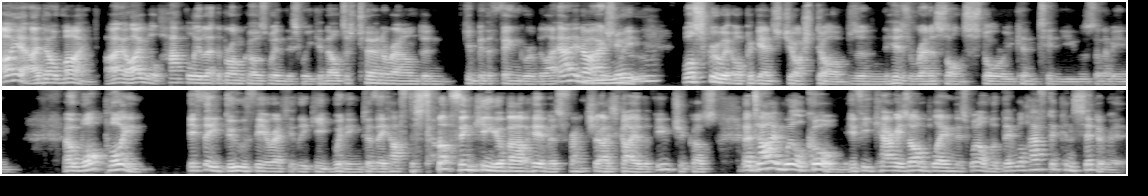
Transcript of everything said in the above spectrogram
oh yeah, I don't mind. I I will happily let the Broncos win this week, and they'll just turn around and give me the finger and be like, I oh, you know actually No. we'll screw it up against Josh Dobbs and his renaissance story continues. And I mean, at what point, if they do theoretically keep winning, do they have to start thinking about him as franchise guy of the future? Because a time will come if he carries on playing this well that they will have to consider it.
